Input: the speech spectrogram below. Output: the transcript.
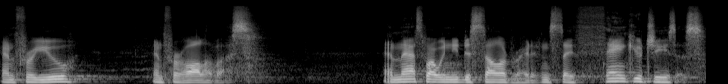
and for you and for all of us. And that's why we need to celebrate it and say, Thank you, Jesus,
